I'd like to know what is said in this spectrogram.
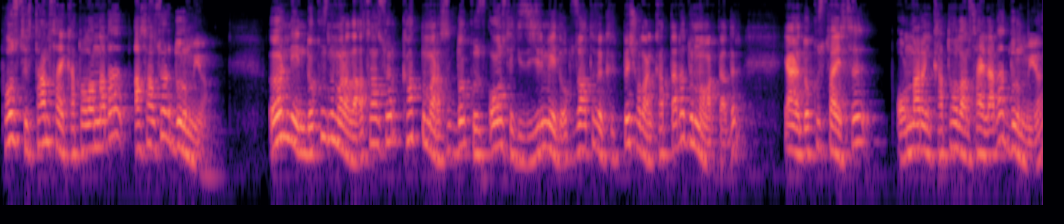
Pozitif tam sayı katı olanlarda asansör durmuyor. Örneğin 9 numaralı asansör kat numarası 9, 18, 27, 36 ve 45 olan katlarda durmamaktadır. Yani 9 sayısı onların katı olan sayılarda durmuyor.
